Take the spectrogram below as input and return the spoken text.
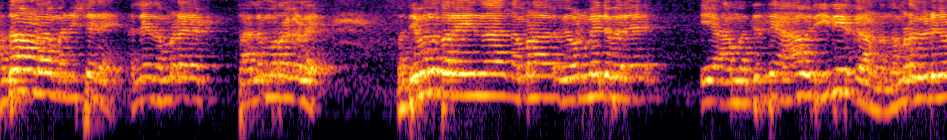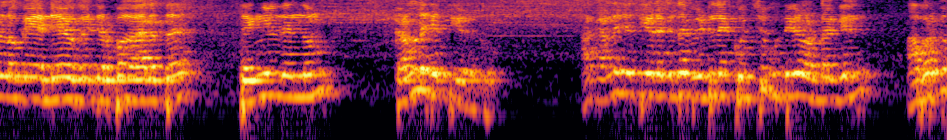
അതാണ് മനുഷ്യനെ അല്ലെ നമ്മുടെ തലമുറകളെ. മദ്യമെന്ന് പറയുന്ന നമ്മുടെ ഗവൺമെന്റ് വരെ ഈ ആ മദ്യത്തെ ആ ഒരു രീതിയിൽ കാണണം. നമ്മുടെ വീടുകളിലൊക്കെ എന്റെയൊക്കെ ചെറുപ്പകാലത്ത് തെങ്ങിൽ നിന്നും കള്ള് ചെത്തിയെടുത്തു. ആ കള്ള് ചെത്തിയെടുക്കുന്ന വീട്ടിലെ കൊച്ചു കുട്ടികളുണ്ടെങ്കിൽ അവർക്ക്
